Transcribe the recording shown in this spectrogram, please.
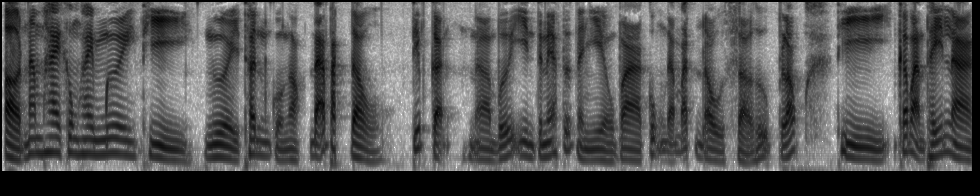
ở năm 2020 thì người thân của Ngọc đã bắt đầu tiếp cận à, với internet rất là nhiều và cũng đã bắt đầu sở hữu blog thì các bạn thấy là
